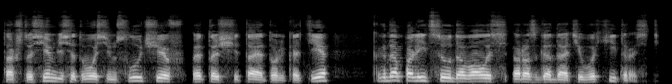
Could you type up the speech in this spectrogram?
Так что 78 случаев — это считая только те, когда полиции удавалось разгадать его хитрость.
